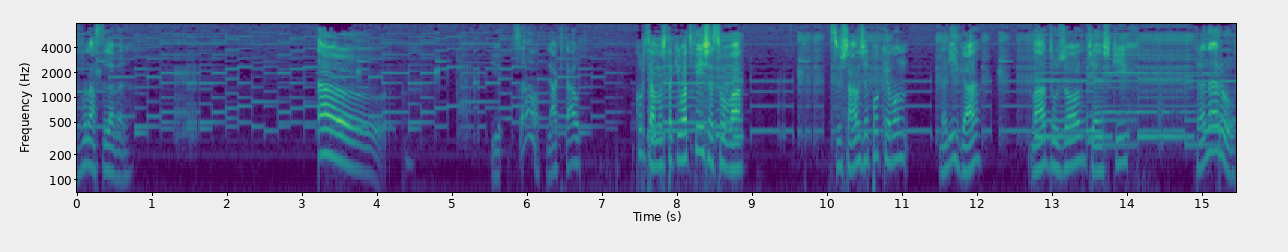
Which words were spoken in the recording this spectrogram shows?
Dwunasty level. Ju- Co? Locked out? Kurczę, może takie łatwiejsze słowa? Słyszałem, że Pokémon Liga ma dużo ciężkich trenerów.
